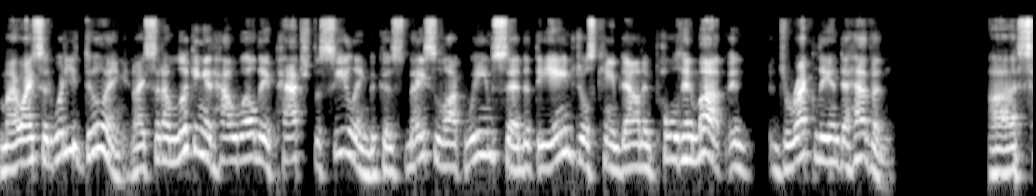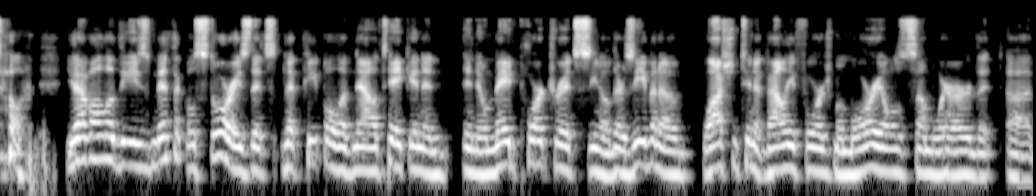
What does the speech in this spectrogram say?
My wife said, "What are you doing?" And I said, "I'm looking at how well they patched the ceiling because Mason Locke Weems said that the angels came down and pulled him up and directly into heaven." Uh, so you have all of these mythical stories that that people have now taken and you know made portraits. You know, there's even a Washington at Valley Forge memorial somewhere that uh,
